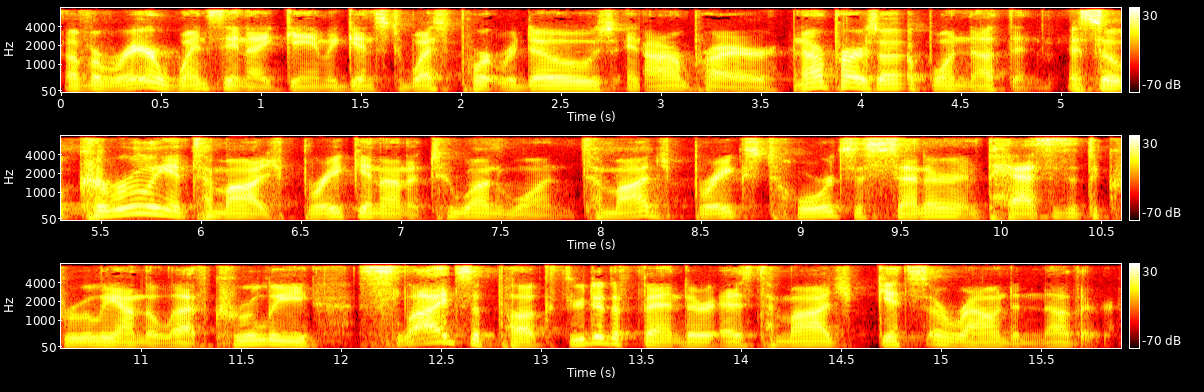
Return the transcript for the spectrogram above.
of a rare Wednesday night game against Westport Rideaus and Arnprior. And Arnprior's up one nothing. And so Karuli and Tammadge break in on a two on one. Tammadge breaks towards the center and passes it to Karuli on the left. Karuli slides the puck through the defender as Tammadge gets around another.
